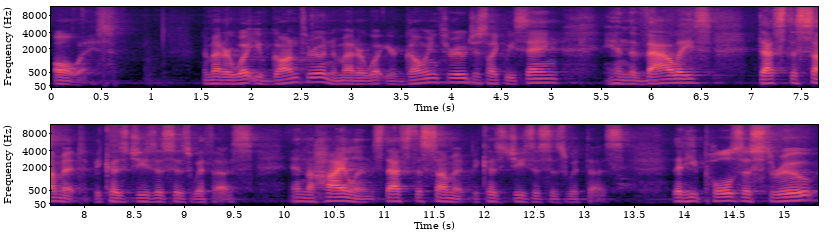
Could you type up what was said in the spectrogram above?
Always. No matter what you've gone through, no matter what you're going through, just like we sang, in the valleys, that's the summit because Jesus is with us. In the highlands, that's the summit because Jesus is with us. That He pulls us through.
